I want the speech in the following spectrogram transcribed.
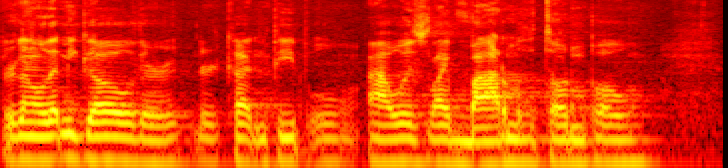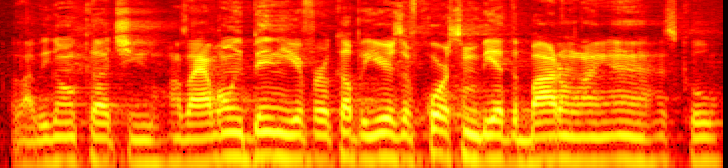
They're going to let me go. They're, they're cutting people. I was like bottom of the totem pole. Like, we gonna cut you. I was like, I've only been here for a couple years. Of course, I'm gonna be at the bottom. Like, eh, that's cool.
